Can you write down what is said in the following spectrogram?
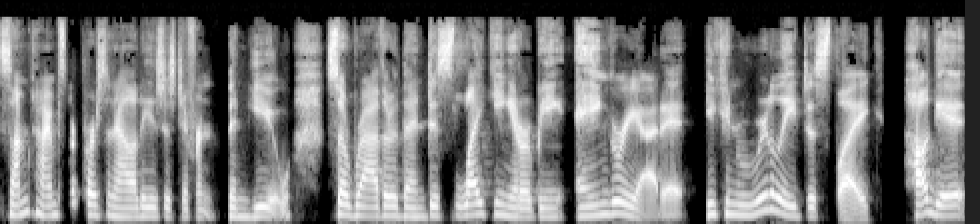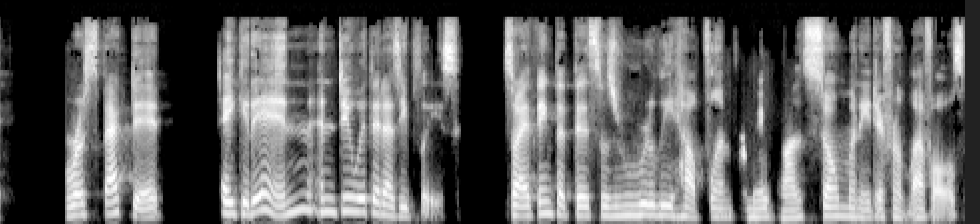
sometimes their personality is just different than you. So rather than disliking it or being angry at it, you can really just like hug it, respect it, take it in and do with it as you please. So I think that this was really helpful information on so many different levels.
